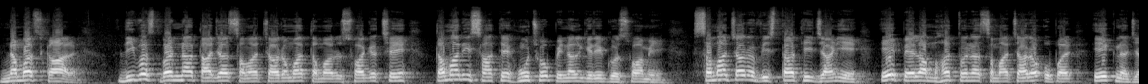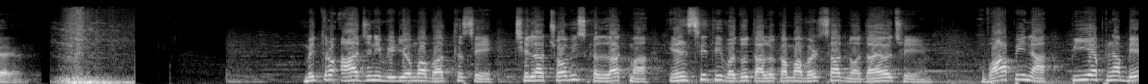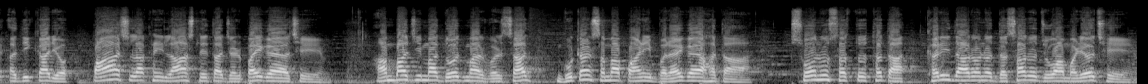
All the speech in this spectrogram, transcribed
નમસ્કાર. દિવસભરના તાજા સમાચારોમાં તમારું સ્વાગત છે. તમારી સાથે હું છું પિનલગીરી ગોસ્વામી. સમાચારો વિસ્તારથી જાણીએ એ પહેલા મહત્વના સમાચારો ઉપર એક નજર. મિત્રો, આજની વિડીયોમાં વાત થશે છેલ્લા ચોવીસ કલાકમાં એંસીથી વધુ તાલુકામાં વરસાદ નોંધાયો છે. વાપીના પીએફના બે અધિકારીઓ પાંચ લાખની લાશ લેતા ઝડપાઈ ગયા છે. અંબાજીમાં ધોધમાર વરસાદ, ઘૂંટણસમાં પાણી ભરાઈ ગયા હતા. સોનું સસ્તું થતાં ખરીદારોનો ધસારો જોવા મળ્યો છે.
